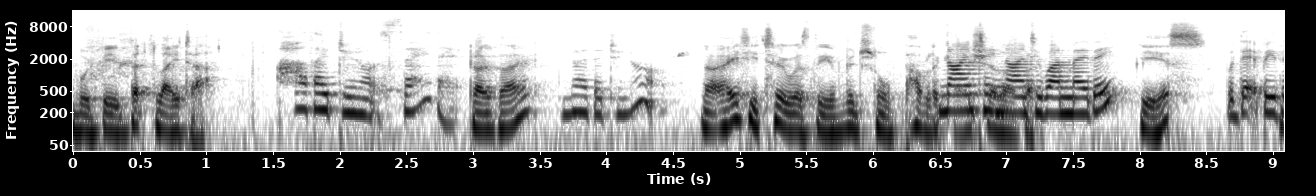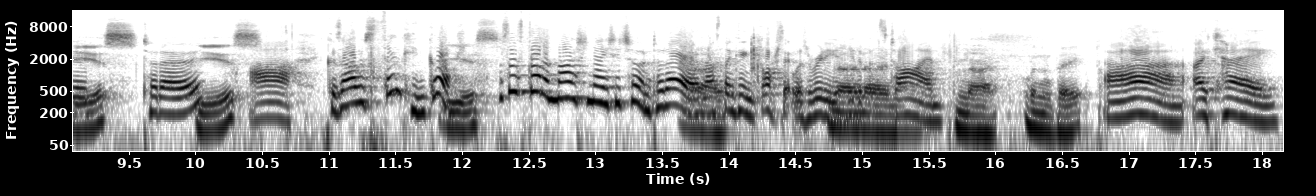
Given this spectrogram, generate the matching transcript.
would be a bit later, oh, they do not say that. don't they? No, they do not. No, 82 was the original publication. of it. 1991, maybe? Yes. Would that be the Yes. Te Reo? Yes. Ah, because I was thinking, gosh, Yes. was this done in 1982 in Te Reo? And I was thinking, gosh, that was really No, ahead no, of its no. time. No, wouldn't be. Ah, okay.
